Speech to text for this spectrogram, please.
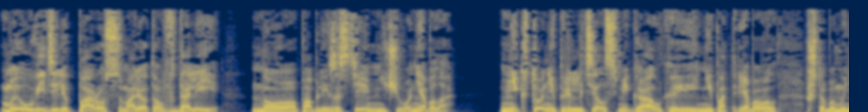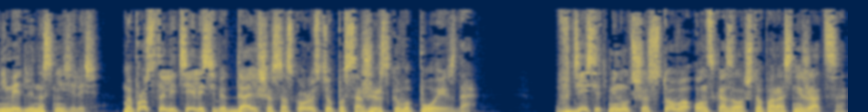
Мы увидели пару самолетов вдали, но поблизости ничего не было. Никто не прилетел с мигалкой и не потребовал, чтобы мы немедленно снизились. Мы просто летели себе дальше со скоростью пассажирского поезда. В десять минут шестого он сказал, что пора снижаться,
